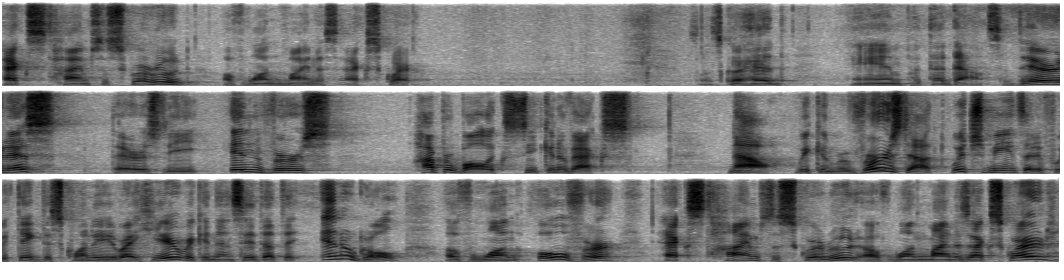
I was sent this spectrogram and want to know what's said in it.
x times the square root of 1 minus x squared. So let's go ahead and put that down. So there it is. There's the inverse hyperbolic secant of x. Now, we can reverse that, which means that if we take this quantity right here, we can then say that the integral of 1 over x times the square root of 1 minus x squared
